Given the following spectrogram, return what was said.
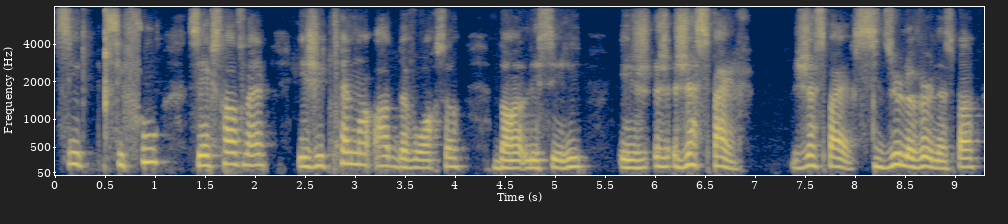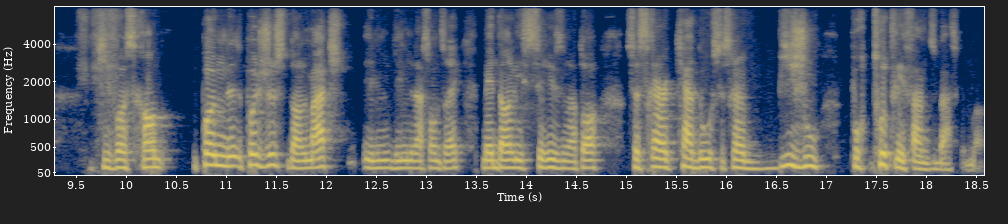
C'est fou, c'est extraordinaire. Et j'ai tellement hâte de voir ça dans les séries. Et j'espère, j'espère, si Dieu le veut, n'est-ce pas, qu'il va se rendre, pas, pas juste dans le match d'élimination directe, mais dans les séries éliminatoires. Ce serait un cadeau, ce serait un bijou pour toutes les fans du basketball.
